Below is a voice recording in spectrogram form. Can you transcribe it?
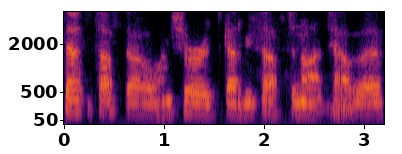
that's tough though. I'm sure it's got to be tough to not have a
